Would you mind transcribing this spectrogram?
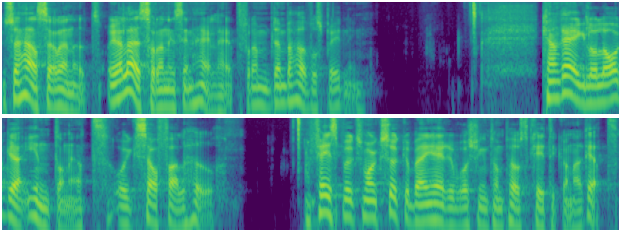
Så här ser den ut. Och jag läser den i sin helhet, för den, den behöver spridning. Kan regler laga internet och i så fall hur? Facebooks Mark Zuckerberg ger i Washington Post kritikerna rätt.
